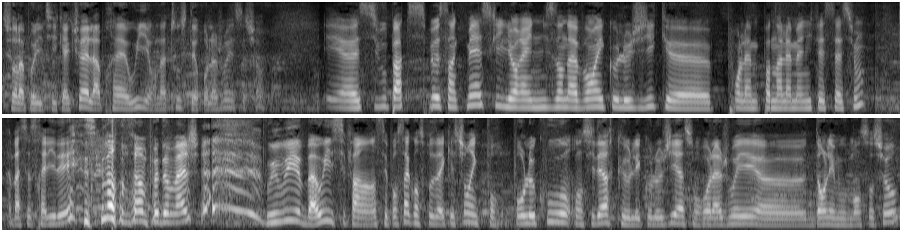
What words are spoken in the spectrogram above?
sur la politique actuelle. Après, oui, on a tous des rôles à jouer, c'est sûr. Et euh, si vous participez au 5 mai, est-ce qu'il y aurait une mise en avant écologique euh, pendant la manifestation? Ah bah, ce serait l'idée, sinon ce serait un peu dommage. oui, oui, bah oui, c'est pour ça qu'on se pose la question et que pour, pour le coup, on considère que l'écologie a son rôle à jouer dans les mouvements sociaux.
